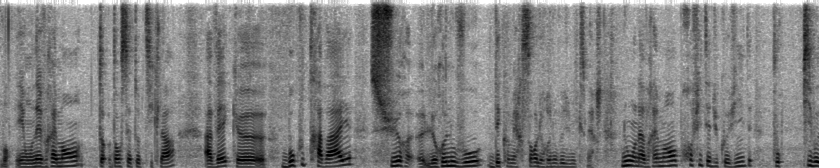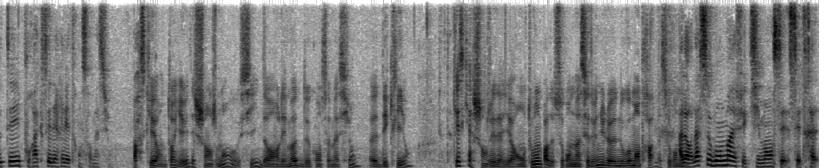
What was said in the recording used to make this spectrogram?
Bon. Et on est vraiment dans, cette optique-là, avec euh, beaucoup de travail sur le renouveau des commerçants, le renouveau du mix merch. Nous, on a vraiment profité du Covid pour pivoter, pour accélérer les transformations. Parce qu'en même temps, il y a eu des changements aussi dans les modes de consommation euh, des clients. Qu'est-ce qui a changé d'ailleurs Tout le monde parle de seconde main. C'est devenu le nouveau mantra, la seconde main? Alors, la seconde main, effectivement, c'est très,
